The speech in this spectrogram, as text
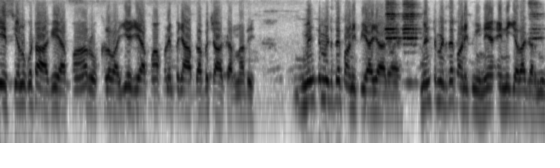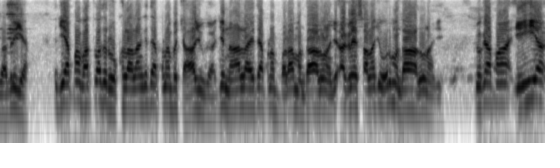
ਏਸੀਆਂ ਨੂੰ ਘਟਾ ਕੇ ਆਪਾਂ ਰੁੱਖ ਲਵਾਈਏ ਜੇ ਆਪਾਂ ਆਪਣੇ ਪੰਜਾਬ ਦਾ ਬਚਾਅ ਕਰਨਾ ਤੇ। ਮਿੰਟ ਮਿੰਟ ਤੇ ਪਾਣੀ ਪੀਆ ਜਾ ਰਿਹਾ ਹੈ ਮਿੰਟ ਮਿੰਟ ਤੇ ਪਾਣੀ ਪੀਨੇ ਆ ਇੰਨੀ ਜ਼ਿਆਦਾ ਗਰਮੀ ਵੱਧ ਰਹੀ ਆ। ਜੇ ਆਪਾਂ ਵੱਧ ਤੋਂ ਵੱਧ ਰੁੱਖ ਲਾ ਲਾਂਗੇ ਤੇ ਆਪਣਾ ਬਚਾਅ ਜਾਊਗਾ ਜੇ ਨਾ ਲਾਏ ਤੇ ਆਪਣਾ ਬੜਾ ਮੰਦਾ ਹਾਲ ਹੋਣਾ ਜੀ ਅਗਲੇ ਸਾਲਾਂ 'ਚ ਹੋਰ ਮੰਦਾ ਹਾਲ ਹੋਣਾ ਜੀ। ਕਿਉਂਕਿ ਆਪਾਂ ਇਹੀ ਆ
